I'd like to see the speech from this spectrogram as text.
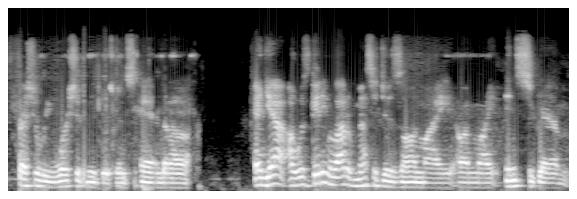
especially worship musicians, and uh, and yeah, I was getting a lot of messages on my on my Instagram.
